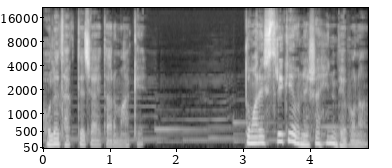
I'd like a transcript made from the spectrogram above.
ভুলে থাকতে চায় তার মাকে। তোমার স্ত্রীকেও নেশাহীন ভেবো না।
